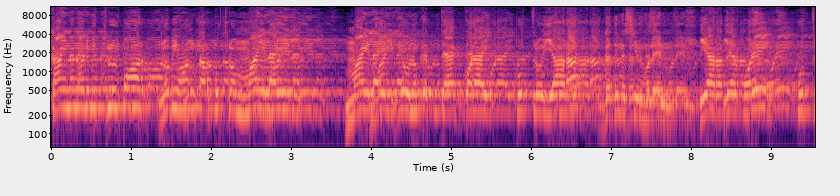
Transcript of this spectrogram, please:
কাইনানের মৃত্যুর পর নবী হন তার পুত্র মাইলাইল। মাইলাইল লোকে ত্যাগ করায় পুত্র হলেন। ইয়ারাদের পরে পুত্র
